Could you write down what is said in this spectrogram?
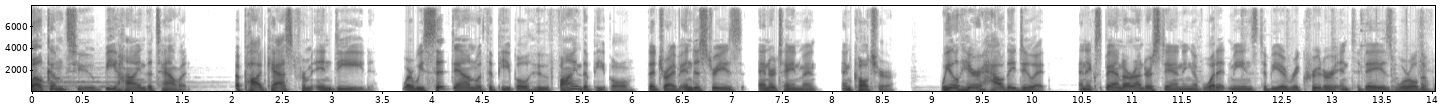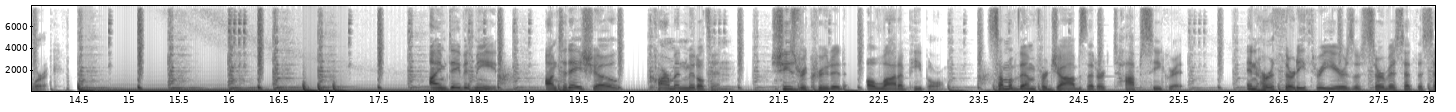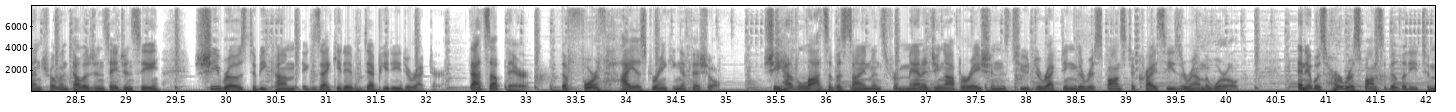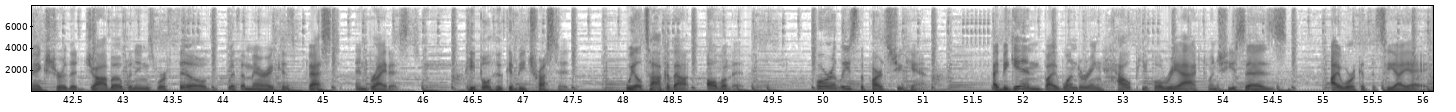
Welcome to Behind the Talent, a podcast from Indeed, where we sit down with the people who find the people that drive industries, entertainment, and culture. We'll hear how they do it and expand our understanding of what it means to be a recruiter in today's world of work. I'm David Mead. On today's show, Carmen Middleton. She's recruited a lot of people, some of them for jobs that are top secret. In her 33 years of service at the Central Intelligence Agency, she rose to become Executive Deputy Director. That's up there, the fourth highest ranking official. She had lots of assignments from managing operations to directing the response to crises around the world. And it was her responsibility to make sure that job openings were filled with America's best and brightest people who could be trusted. We'll talk about all of it, or at least the parts she can. I begin by wondering how people react when she says, I work at the CIA.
